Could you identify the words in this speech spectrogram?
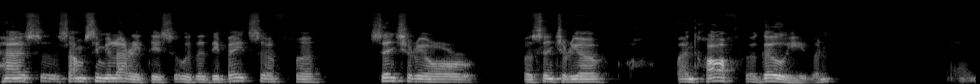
has uh, some similarities with the debates of a uh, century or a century and half ago even um,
